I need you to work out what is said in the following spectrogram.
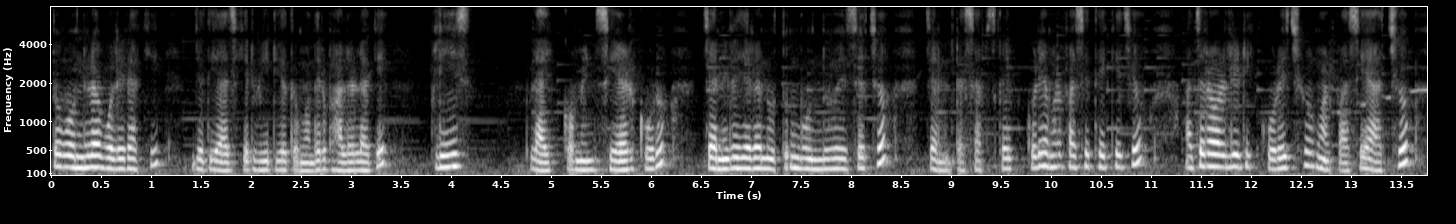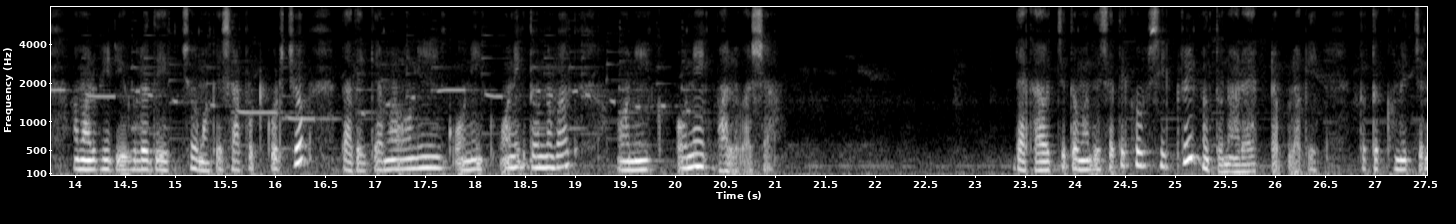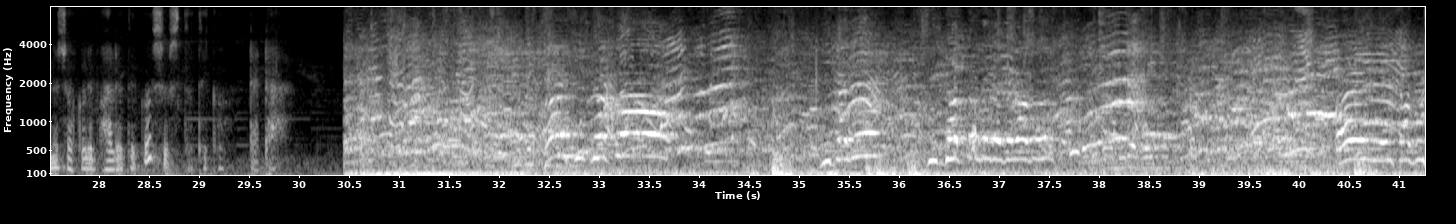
তো বন্ধুরা বলে রাখি, যদি আজকের ভিডিও তোমাদের ভালো লাগে প্লিজ লাইক কমেন্ট শেয়ার করো। চ্যানেলে যারা নতুন বন্ধু এসেছ, চ্যানেলটা সাবস্ক্রাইব করে আমার পাশে থেকেছো। আর যারা অলরেডি করেছ, আমার পাশে আছো, আমার ভিডিওগুলো দেখছ, আমাকে সাপোর্ট করছ, তাদেরকে আমার অনেক অনেক অনেক ধন্যবাদ, অনেক অনেক ভালোবাসা। দেখা হচ্ছে তোমাদের সাথে খুব শীঘ্রই নতুন আরও একটা ব্লগে ততক্ষণের জন্য সকলে ভালো থেকো সুস্থ থেকো টাটা সিদ্ধার্থ কাকু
